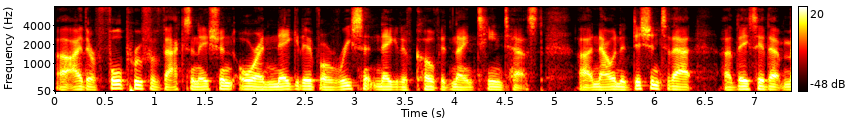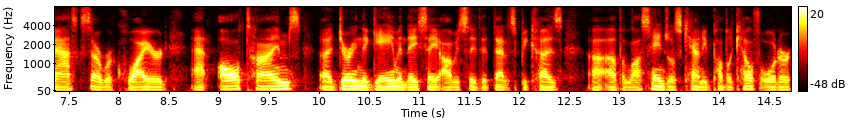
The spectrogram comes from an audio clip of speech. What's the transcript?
uh, either full proof of vaccination or a negative or recent negative COVID 19 test. Uh, now, in addition to that, uh, they say that masks are required at all times uh, during the game, and they say obviously that that's because uh, of a Los Angeles County public health order,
